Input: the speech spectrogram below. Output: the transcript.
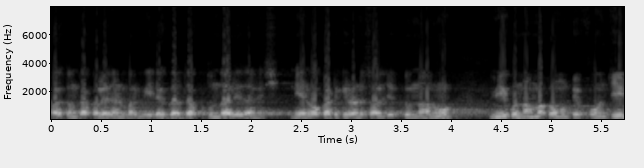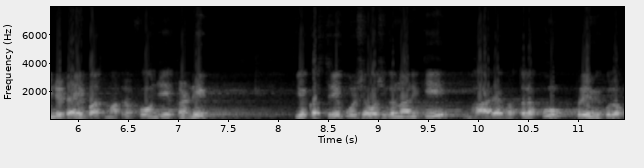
ఫలితం దక్కలేదని మరి మీ దగ్గర దక్కుతుందా లేదా అనేసి. నేను ఒకటికి రెండు సార్లు చెప్తున్నాను మీకు నమ్మకం ఉంటే ఫోన్ చేయండి టైంపాస్ మాత్రం ఫోన్ చేయకండి. ఈ యొక్క స్త్రీ పురుష వశీకరణానికి భార్యాభర్తలకు ప్రేమికులకు.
